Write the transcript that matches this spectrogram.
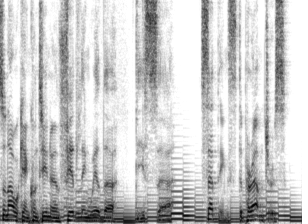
So now we can continue fiddling with uh, these uh, settings, the parameters.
